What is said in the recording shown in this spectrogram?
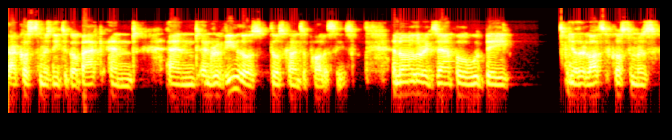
our customers need to go back and and and review those those kinds of policies. Another example would be you know, there are lots of customers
